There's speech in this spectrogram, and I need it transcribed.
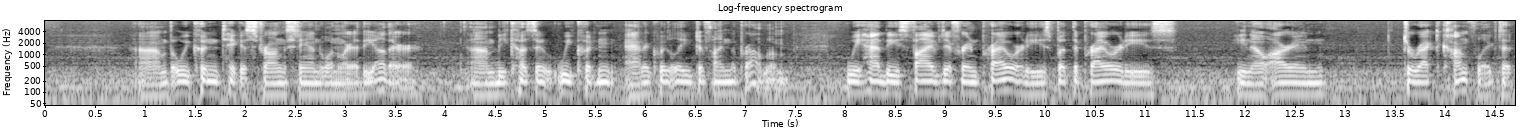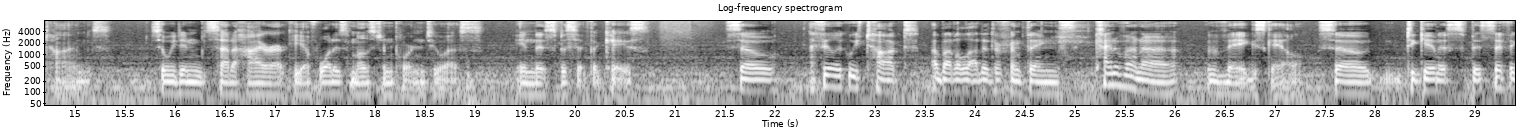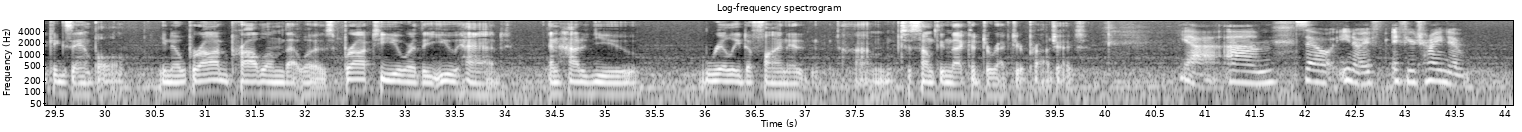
um, but we couldn't take a strong stand one way or the other. Um, because it, we couldn't adequately define the problem. We had these five different priorities, but the priorities, you know, are in direct conflict at times. So we didn't set a hierarchy of what is most important to us in this specific case. So I feel like we've talked about a lot of different things, kind of on a vague scale. So to give a specific example, you know, broad problem that was brought to you or that you had, and how did you really define it um, to something that could direct your project? Yeah. Um, so you know, if if you're trying to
